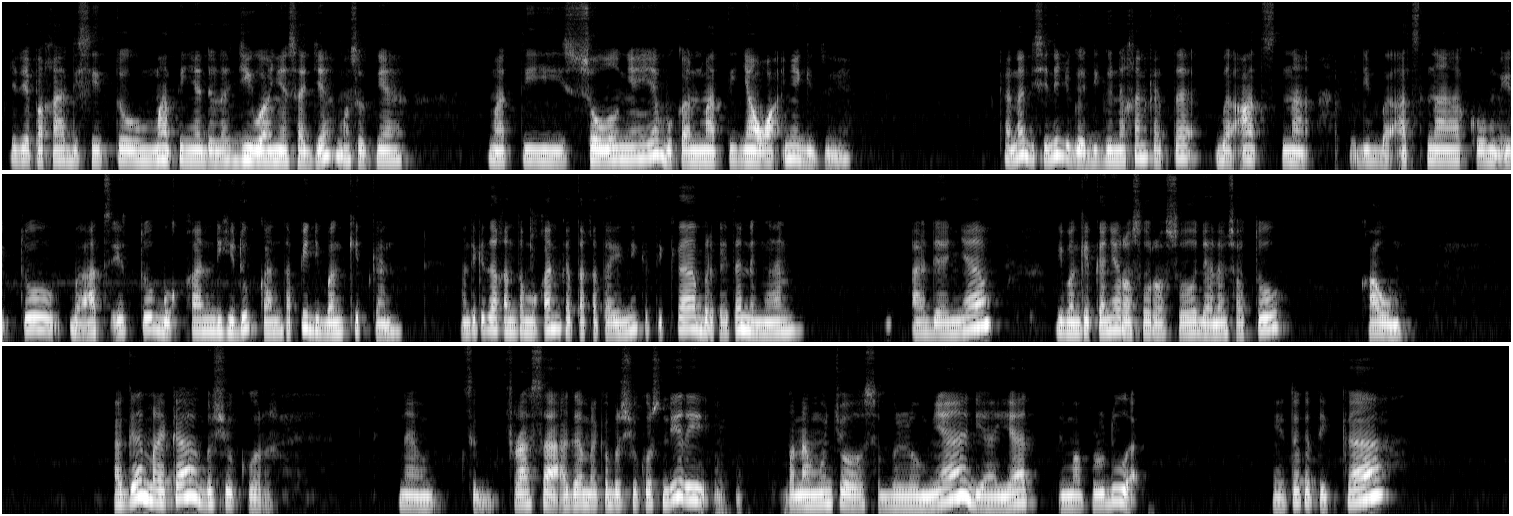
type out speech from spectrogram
Jadi apakah di situ matinya adalah jiwanya saja, maksudnya mati soulnya ya, bukan mati nyawanya gitu ya. Karena di sini juga digunakan kata ba'atsna. Jadi kum itu ba'ats itu bukan dihidupkan tapi dibangkitkan. Nanti kita akan temukan kata-kata ini ketika berkaitan dengan adanya dibangkitkannya rasul-rasul dalam satu kaum. Agar mereka bersyukur. Nah, frasa agar mereka bersyukur sendiri pernah muncul sebelumnya di ayat 52 yaitu ketika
